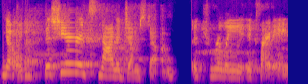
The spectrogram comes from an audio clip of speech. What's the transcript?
No, this year it's not a gemstone. It's really exciting.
